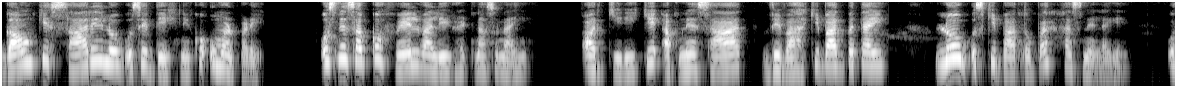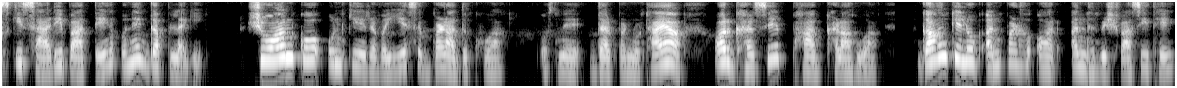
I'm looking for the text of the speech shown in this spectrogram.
गाँव के सारे लोग उसे देखने को उमड़ पड़े। उसने सबको व्हेल वाली घटना सुनाई और गिरी के अपने साथ विवाह की बात बताई। लोग उसकी बातों पर हंसने लगे। उसकी सारी बातें उन्हें गप लगी। शुआन को उनके रवैये से बड़ा दुख हुआ। उसने दर्पण उठाया और घर से भाग खड़ा हुआ। गाँव के लोग अनपढ़ और अंधविश्वासी थे।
